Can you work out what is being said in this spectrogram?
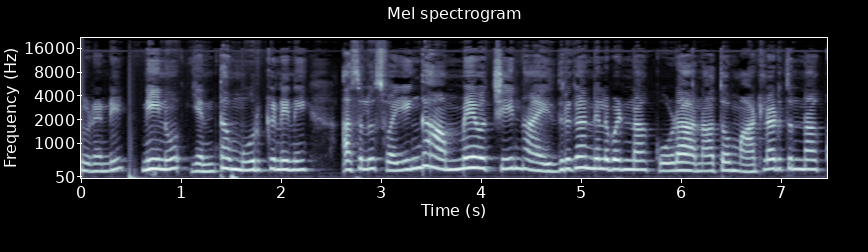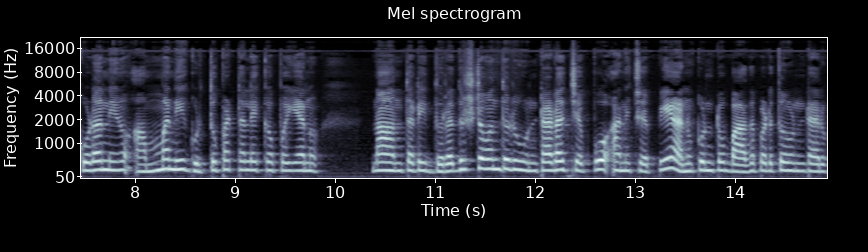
చూడండి. నేను ఎంత మూర్ఖుడిని? అసలు స్వయంగా అమ్మే వచ్చి నా ఎదురుగా నిలబడినా కూడా నాతో మాట్లాడుతున్నా కూడా నేను అమ్మని గుర్తుపట్టలేకపోయాను. నా అంతటి దురదృష్టవంతుడు ఉంటాడా చెప్పు అని చెప్పి అనుకుంటూ బాధపడుతూ ఉంటారు.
